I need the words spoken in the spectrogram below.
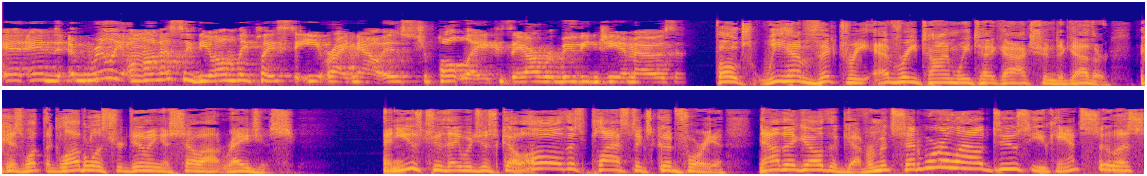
and, and, really, honestly, the only place to eat right now is Chipotle because they are removing GMOs. Folks, we have victory every time we take action together because what the globalists are doing is so outrageous. And used to, they would just go, oh, this plastic's good for you. Now they go, the government said we're allowed to, so you can't sue us,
